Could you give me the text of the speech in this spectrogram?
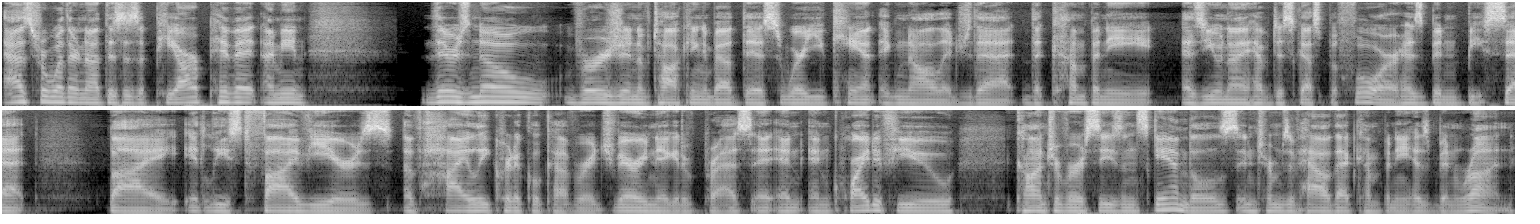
As for whether or not this is a PR pivot, I mean, there's no version of talking about this where you can't acknowledge that the company, as you and I have discussed before, has been beset by at least five years of highly critical coverage, very negative press, and, and, and quite a few controversies and scandals in terms of how that company has been run.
